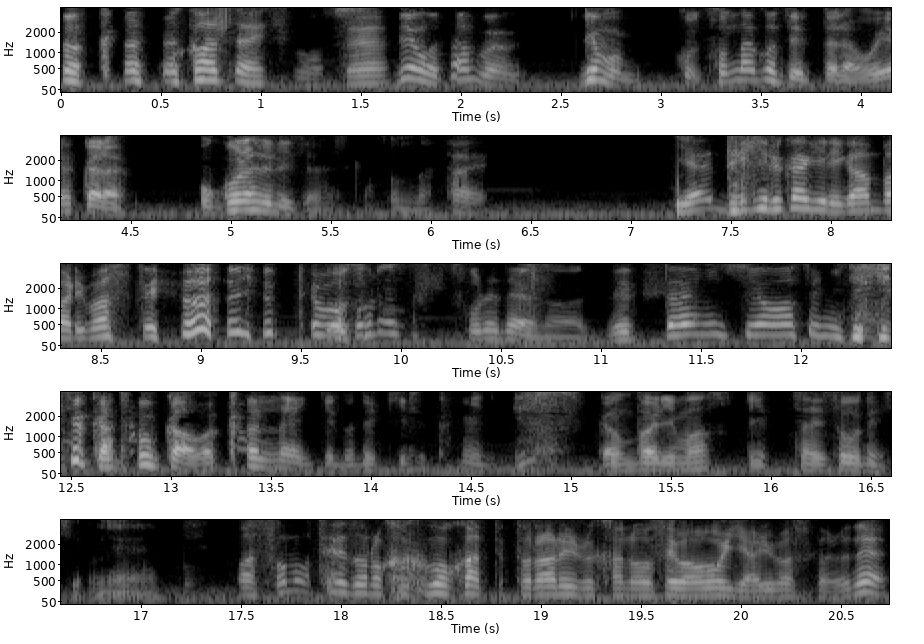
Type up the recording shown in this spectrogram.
わかんわかんないですもんね。でも多分、でも、こそんなこと言ったら親から怒られるじゃないですか、そんな。いや、できる限り頑張りますって言っても、それ、それだよな。絶対に幸せにできるかどうかはわかんないけど、できる限り頑張りますって言っちゃいそうですよね。まあその程度の覚悟かって取られる可能性は大いにありますからね。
